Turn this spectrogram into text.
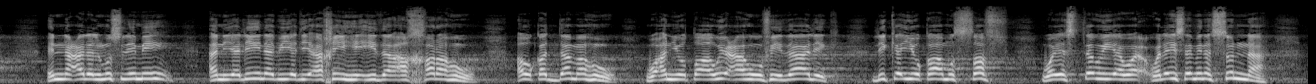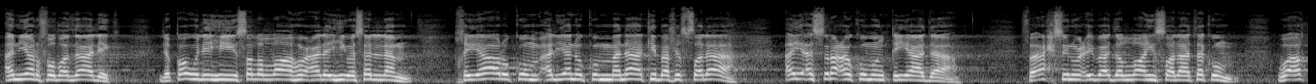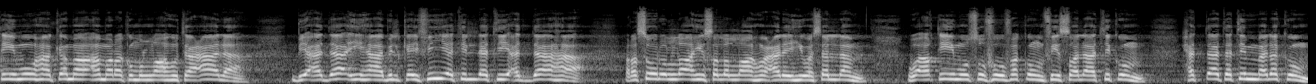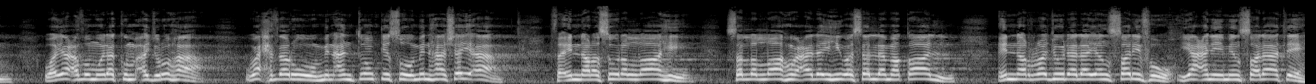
إن على المسلم أن يلين بيد أخيه إذا أخره أو قدمه وأن يطاوعه في ذلك لكي يقام الصف ويستوي وليس من السنة أن يرفض ذلك. لقوله صلى الله عليه وسلم خياركم ألينكم مناكب في الصلاة أي أسرعكم انقيادا. فأحسنوا عباد الله صلاتكم وأقيموها كما أمركم الله تعالى بأدائها بالكيفية التي أداها رسول الله صلى الله عليه وسلم. وأقيموا صفوفكم في صلاتكم حتى تتم لكم ويعظم لكم أجرها. واحذروا من أن تنقصوا منها شيئا. فإن رسول الله صلى الله عليه وسلم قال إن الرجل لا ينصرف يعني من صلاته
